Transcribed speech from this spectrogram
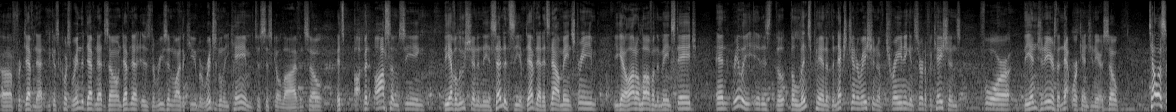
uh, for DevNet because of course we're in the DevNet zone. DevNet is the reason why theCUBE originally came to Cisco Live, and so it's been awesome seeing the evolution and the ascendancy of DevNet. It's now mainstream. You get a lot of love on the main stage. And really, it is the, the linchpin of the next generation of training and certifications for the engineers, the network engineers. So tell us,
